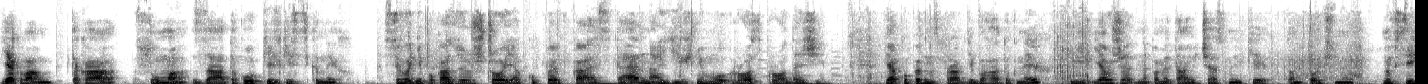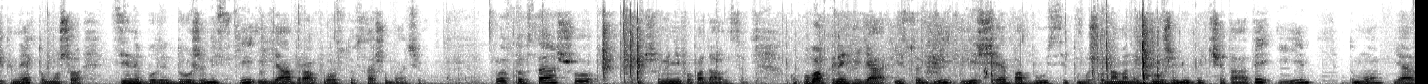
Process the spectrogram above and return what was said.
Як вам така сума за таку кількість книг? Сьогодні показую, що я купив КСД на їхньому розпродажі. Я купив насправді багато книг, і я вже не пам'ятаю чесно, які там точно ну всіх книг, тому що ціни були дуже низькі, і я брав просто все, що бачив. Просто все, що, що мені попадалося. Купував книги я і собі, і ще бабусі, тому що вона мене дуже любить читати, і тому я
